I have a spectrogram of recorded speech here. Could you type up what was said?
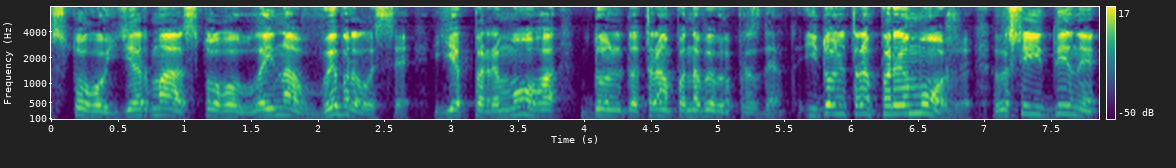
з того ярма, з того лайна вибралися, є перемога Дональда Трампа на вибори президента. І Дональд Трамп переможе. Лише єдиний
